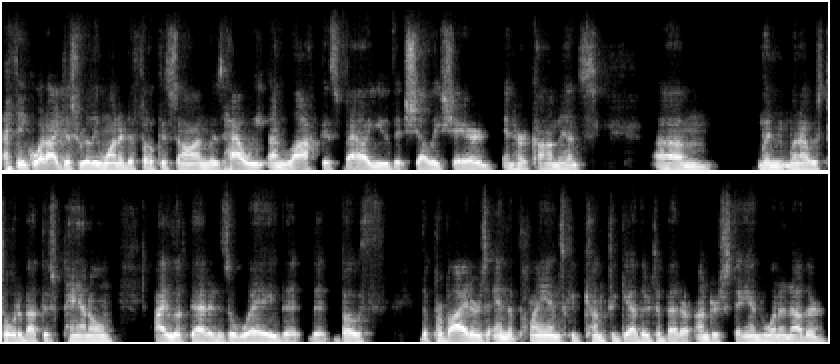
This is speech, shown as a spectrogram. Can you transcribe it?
I think what I just really wanted to focus on was how we unlock this value that Shelly shared in her comments um, when when I was told about this panel, I looked at it as a way that that both the providers and the plans could come together to better understand one another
